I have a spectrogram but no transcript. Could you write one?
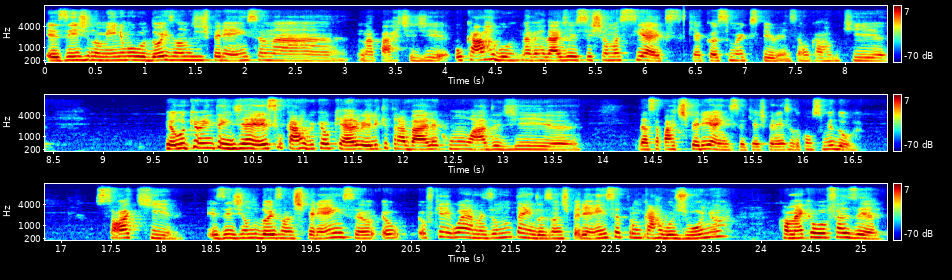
exige no mínimo dois anos de experiência na, na parte de. O cargo, na verdade, se chama CX, que é Customer Experience. É um cargo que, pelo que eu entendi, é esse o cargo que eu quero, ele que trabalha com o lado de dessa parte de experiência, que é a experiência do consumidor. Só que, exigindo dois anos de experiência, eu, eu, eu fiquei, ué, mas eu não tenho dois anos de experiência para um cargo júnior, como é que eu vou fazer?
